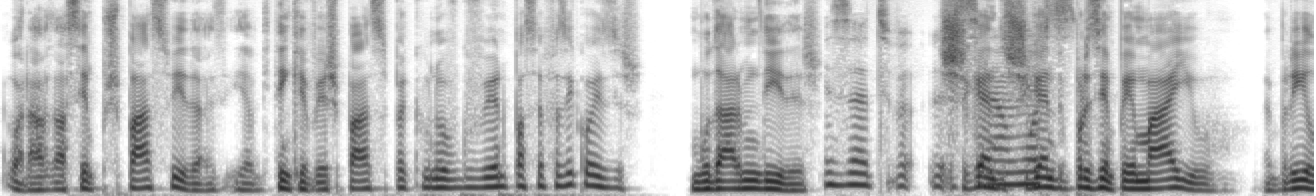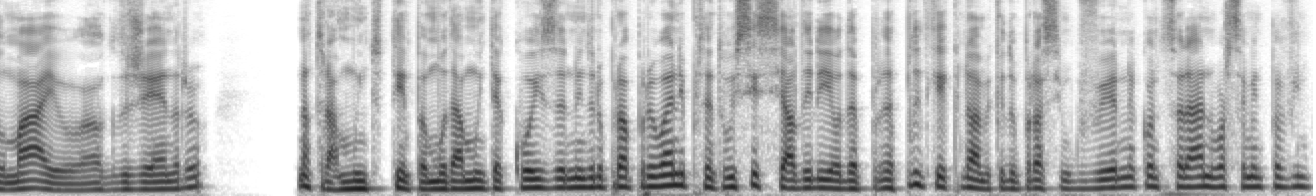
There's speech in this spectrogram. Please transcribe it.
Agora, há, há sempre espaço e, dá, e, tem que haver espaço para que o novo governo possa fazer coisas, mudar medidas. Exato. Chegando, chegando por exemplo, em maio, abril, maio, algo do género, não terá muito tempo a mudar muita coisa no próprio ano e, portanto, o essencial, diria eu, da, da política económica do próximo governo acontecerá no orçamento para, 20,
